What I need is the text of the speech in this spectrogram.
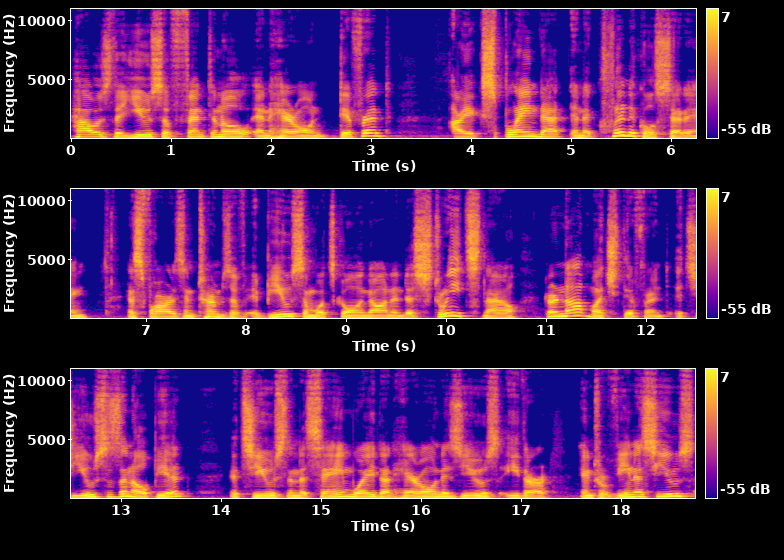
how is the use of fentanyl and heroin different? I explained that in a clinical setting, as far as in terms of abuse and what's going on in the streets now, they're not much different. It's used as an opiate. It's used in the same way that heroin is used, either intravenous use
